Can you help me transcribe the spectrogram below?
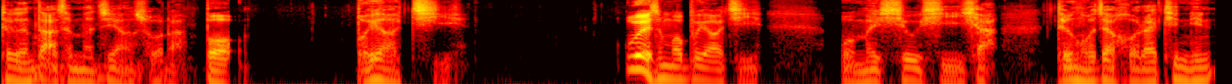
他跟大臣们这样说了：不，不要急。为什么不要急？我们休息一下，等会再回来听听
